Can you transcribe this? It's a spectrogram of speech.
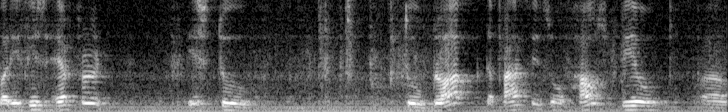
but if his effort is to to block the passage of House Bill uh,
